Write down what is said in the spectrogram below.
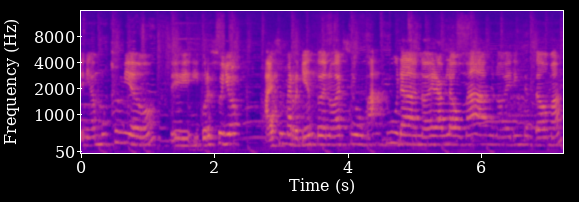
tenía mucho miedo eh, y por eso yo a veces me arrepiento de no haber sido más dura, no haber hablado más, de no haber intentado más,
